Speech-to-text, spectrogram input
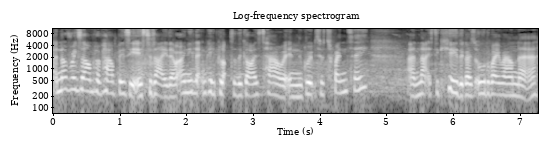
Another example of how busy it is today, they're only letting people up to the Guy's Tower in groups of 20 and that is the queue that goes all the way around there.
